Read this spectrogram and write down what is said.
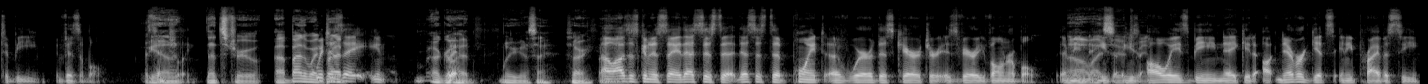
to be visible, essentially. Yeah, that's true. Uh, by the way, Which Brad, is a you know, oh, go ahead. What are you going to say? Sorry. Oh, I was just going to say that's just the this is the point of where this character is very vulnerable. I mean, Oh, he's you he's always being naked, uh, never gets any privacy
